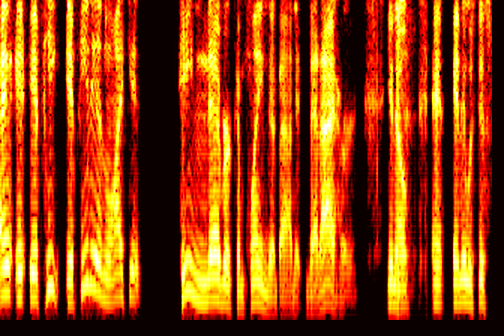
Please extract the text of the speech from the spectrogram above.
and if he if he didn't like it, he never complained about it that I heard. You know, yeah. and and it was just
